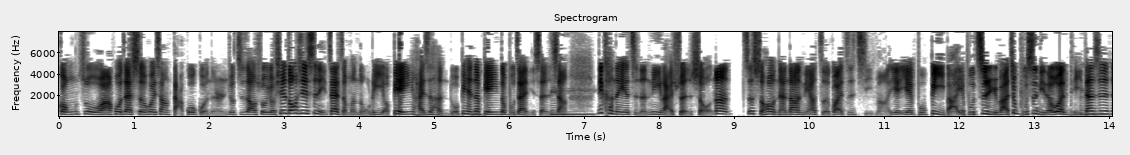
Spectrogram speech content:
工作啊，或在社会上打过滚的人就知道说，有些东西是你再怎么努力，有变音还是很多，并且那变音都不在你身上，你可能也只能逆来顺受。那这时候难道你要责怪自己吗？也也不必吧，也不至于吧，就不是你的问题。但是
